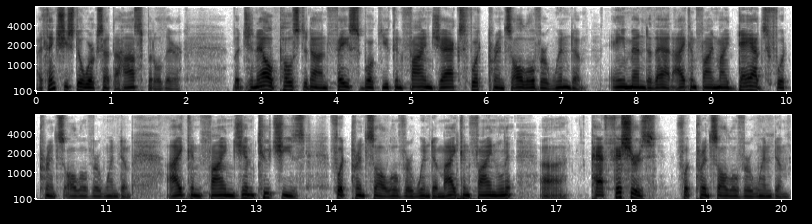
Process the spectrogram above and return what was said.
I think she still works at the hospital there. But Janelle posted on Facebook, you can find Jack's footprints all over Windom. Amen to that. I can find my dad's footprints all over Windom. I can find Jim Tucci's footprints all over Windom. I can find uh, Pat Fisher's footprints all over Windom.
